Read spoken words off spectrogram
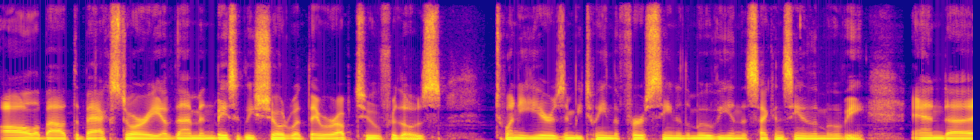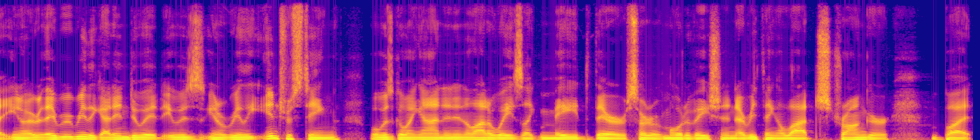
all about the backstory of them and basically showed what they were up to for those 20 years in between the first scene of the movie and the second scene of the movie. And uh, you know they really got into it. It was you know really interesting what was going on and in a lot of ways like made their sort of motivation and everything a lot stronger. But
